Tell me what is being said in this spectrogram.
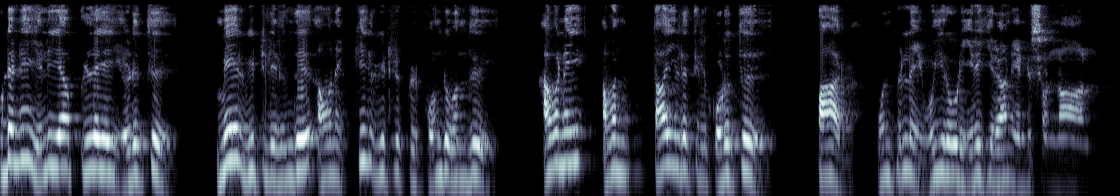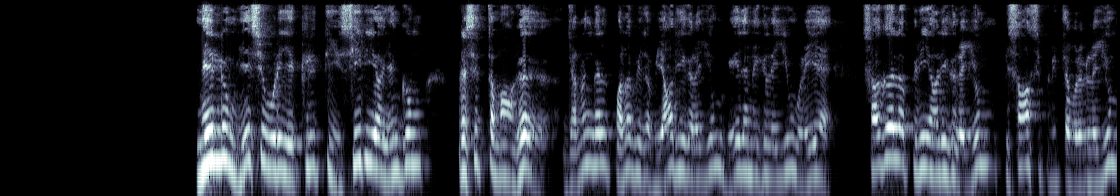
உடனே எலியா பிள்ளையை எடுத்து மேல் வீட்டிலிருந்து அவனை கீழ் வீட்டிற்குள் கொண்டு வந்து அவனை அவன் தாயிடத்தில் கொடுத்து பார் உன் பிள்ளை உயிரோடு இருக்கிறான் என்று சொன்னான். மேலும் இயேசுவுடைய கீர்த்தி சீரியா எங்கும் பிரசித்தமாக. ஜனங்கள் பலவித வியாதிகளையும் வேதனைகளையும் உடைய சகல பிணியாளிகளையும் பிசாசு பிடித்தவர்களையும்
